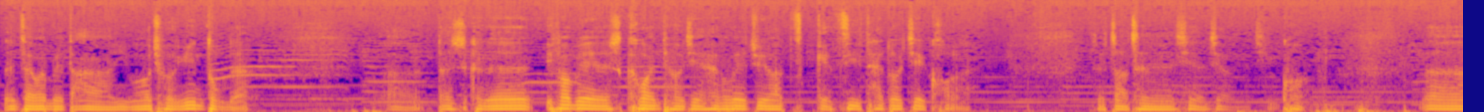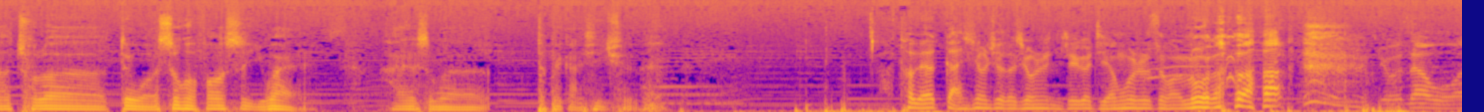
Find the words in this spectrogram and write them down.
能在外面打羽毛球运动的。呃，但是可能一方面是客观条件，还一方面就要给自己太多借口了，就造成现在这样的情况。那除了对我生活方式以外，还有什么特别感兴趣的？特别感兴趣的就是你这个节目是怎么录的了，因为在我、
